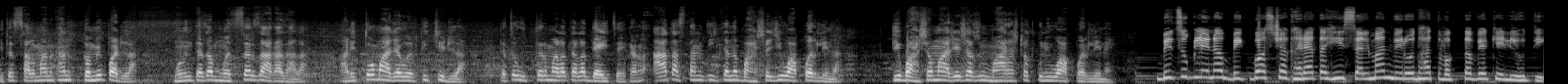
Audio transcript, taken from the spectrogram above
इथं सलमान खान कमी पडला म्हणून त्याचा मत्सर जागा झाला आणि तो माझ्यावरती चिडला. त्याचं उत्तर मला त्याला द्यायचं आहे कारण आत असताना ती त्यानं भाषा जी वापरली ना ती भाषा माझ्याशी अजून महाराष्ट्रात कुणी वापरली नाही. बिचुकलेनं बिग बॉसच्या घरातही सलमान विरोधात वक्तव्य केली होती.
